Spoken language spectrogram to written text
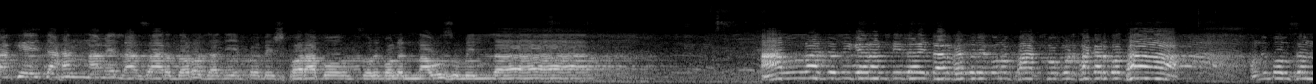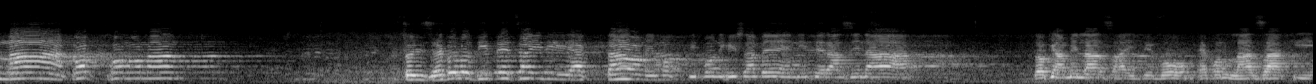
তাকে জাহান নামে লাজার দরজা দিয়ে প্রবেশ করাবো। বলেন, নাউজুবিল্লাহ। আল্লাহ যদি গ্যারান্টি দেয়, তার ভেতরে কোনো ফাঁক ফোকর থাকার কথা। উনি বলছেন, না, কখনো না। তো যেগুলো দিতে চাইনি, একটাও আমি মুক্তিপণ হিসাবে নিতে রাজি না। তোকে আমি লাজাই দেব। এখন লাজা কি?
